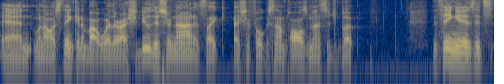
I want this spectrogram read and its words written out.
And when I was thinking about whether I should do this or not, it's like I should focus on Paul's message. But the thing is, it's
